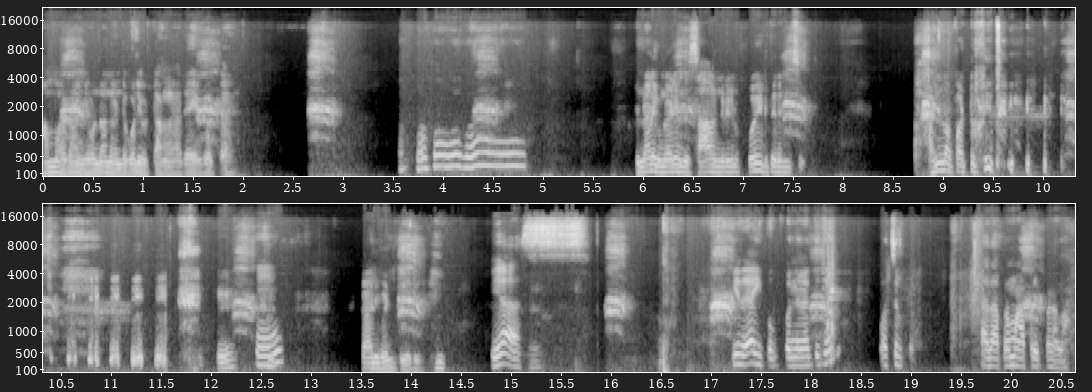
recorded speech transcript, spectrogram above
ஆமா அதான் இங்க ஒன்றாந்து ரெண்டு கோழி விட்டாங்க அதே எங்க விட்ட ரெண்டு நாளைக்கு முன்னாடி அந்த சாவுங்கிறது போயிட்டு தெரிஞ்சுச்சு. கண்ணில் பட்டு காலி பண்ணிட்டேடி எஸ் இதை இப்போ கொஞ்ச நேரத்துக்கு வச்சிருக்கேன். அதை அப்புறமா அப்ளை பண்ணலாம்.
